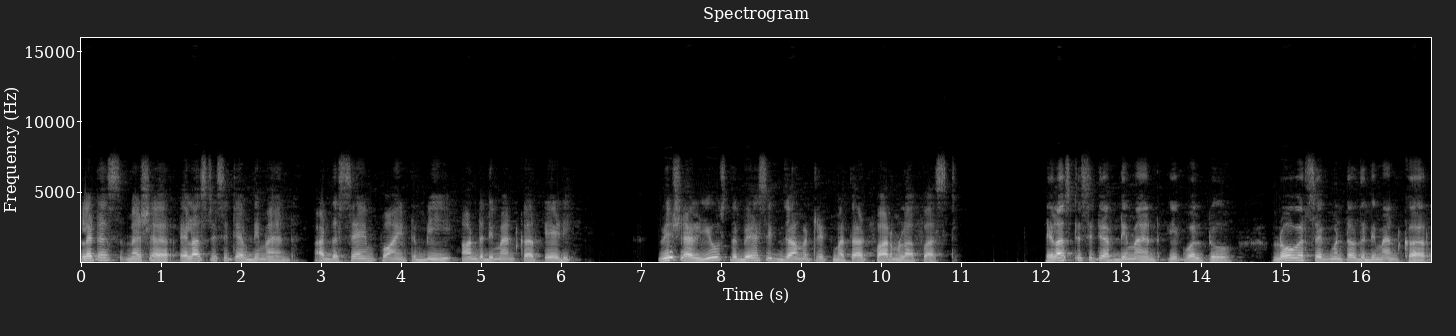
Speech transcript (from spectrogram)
Let us measure elasticity of demand at the same point B on the demand curve AD. We shall use the basic geometric method formula first. Elasticity of demand equal to lower segment of the demand curve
